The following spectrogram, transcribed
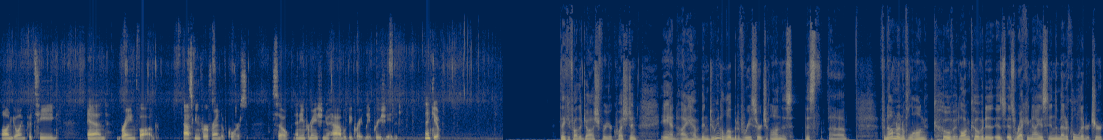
ongoing fatigue and brain fog. Asking for a friend, of course. So, any information you have would be greatly appreciated. Thank you. Thank you, Father Josh, for your question. And I have been doing a little bit of research on this this uh, phenomenon of long COVID. Long COVID is, is, is, recognized in the medical literature.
